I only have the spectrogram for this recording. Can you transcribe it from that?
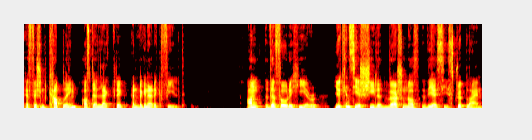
efficient coupling of the electric and magnetic field. On the photo here, you can see a shielded version of the IC strip line.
